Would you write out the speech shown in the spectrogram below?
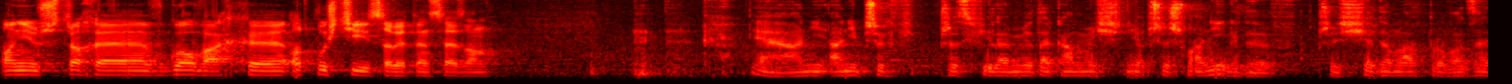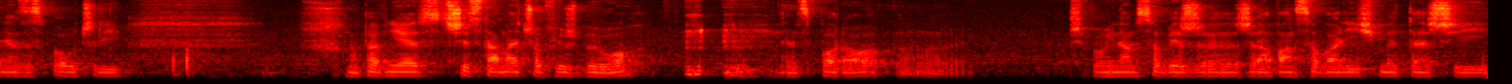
oni już trochę w głowach e, odpuścili sobie ten sezon? Nie, ani, ani przy, przez chwilę mi taka myśl nie przyszła nigdy. Przez 7 lat prowadzenia zespołu, czyli no pewnie z 300 meczów już było, więc sporo. Yy, Przypominam sobie, że, że awansowaliśmy też i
